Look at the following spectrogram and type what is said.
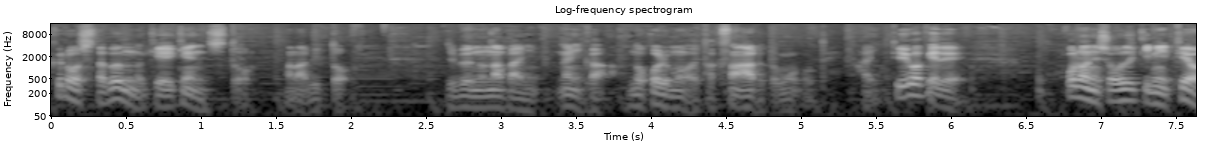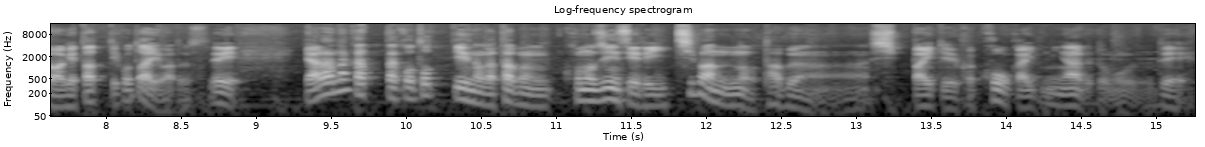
苦労した分の経験値と学びと、自分の中に何か残るものがたくさんあると思うので、はい。というわけで、心に正直に手を挙げたってことは良かったです。で、やらなかったことっていうのが多分この人生で一番の多分失敗というか後悔になると思うので、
